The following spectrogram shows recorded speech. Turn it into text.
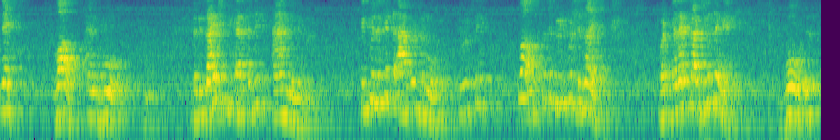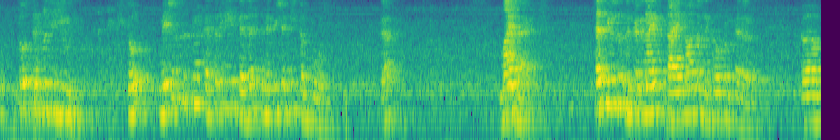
Next, wow and whoa. The design should be aesthetic and minimal. If you look at the Apple remote, you will say, wow, such a beautiful design. But when I start using it, whoa, this is so simple to use. So make sure the system is aesthetically pleasant and efficiently composed. Yeah? My bad. Help users recognize, diagnose, and recover from errors. Uh,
